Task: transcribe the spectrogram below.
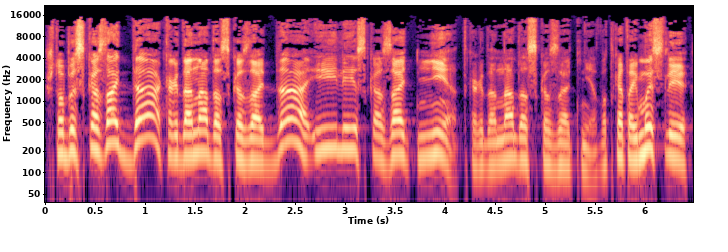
чтобы сказать «да», когда надо сказать «да», или сказать «нет», когда надо сказать «нет». Вот к этой мысли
